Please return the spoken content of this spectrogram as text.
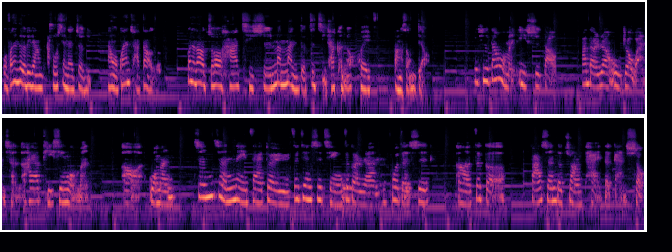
我发现这个力量出现在这里，然后我观察到了，观察到了之后，它其实慢慢的自己它可能会放松掉。就是当我们意识到它的任务就完成了，它要提醒我们，呃，我们真正内在对于这件事情、这个人，或者是呃这个。发生的状态的感受，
